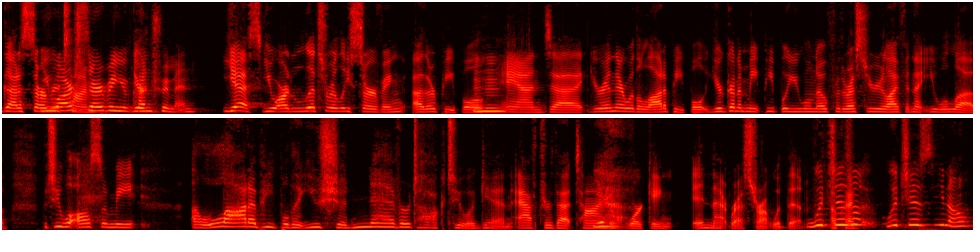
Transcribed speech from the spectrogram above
Got to serve You are time. serving your You're- countrymen. Yes, you are literally serving other people, Mm-hmm. and uh, you're in there with a lot of people. You're going to meet people you will know for the rest of your life and that you will love. But you will also meet a lot of people that you should never talk to again after that time Yeah. of working in that restaurant with them. which Okay? is which is you know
